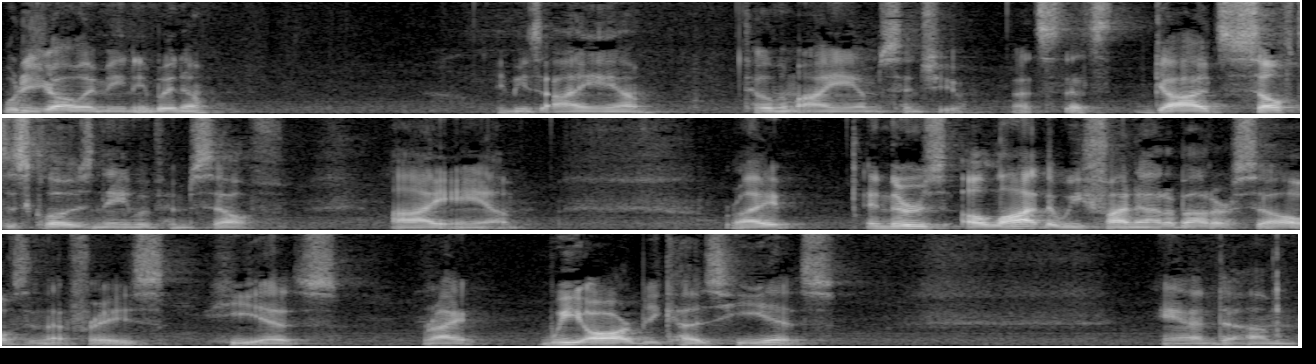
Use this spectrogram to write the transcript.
What did Yahweh mean? Anybody know? It means I am. Tell them I am sent you. That's that's God's self-disclosed name of Himself. I am. Right? And there's a lot that we find out about ourselves in that phrase, He is. Right? We are because He is. And um,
